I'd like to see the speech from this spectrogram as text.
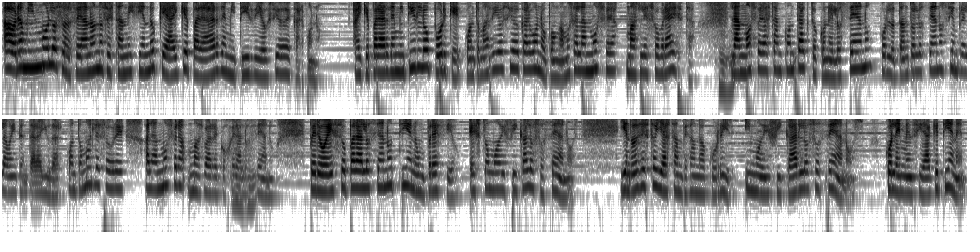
Ahora mismo los océanos nos están diciendo que hay que parar de emitir dióxido de carbono. Hay que parar de emitirlo porque cuanto más dióxido de carbono pongamos a la atmósfera, más le sobra esta. La atmósfera está en contacto con el océano, por lo tanto el océano siempre la va a intentar ayudar. Cuanto más le sobre a la atmósfera, más va a recoger al océano. Pero eso para el océano tiene un precio. Esto modifica los océanos. Y entonces esto ya está empezando a ocurrir. Y modificar los océanos con la inmensidad que tienen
